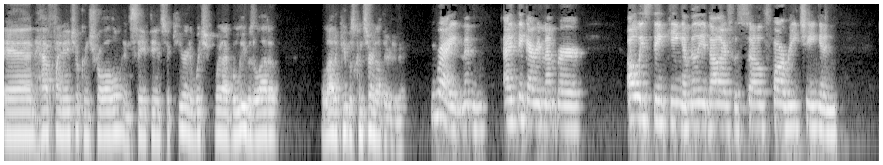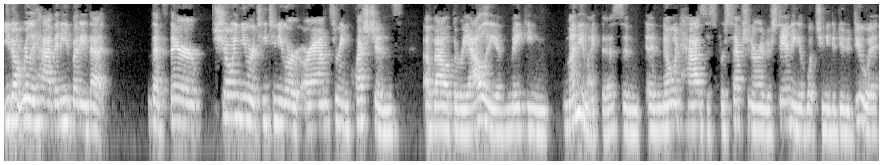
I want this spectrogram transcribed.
and have financial control and safety and security, which what I believe is a lot of a lot of people's concern out there today. Right. And I think I remember always thinking a million dollars was so far reaching and you don't really have anybody that that's there showing you or teaching you or, or answering questions about the reality of making money like this and and no one has this perception or understanding of what you need to do to do it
